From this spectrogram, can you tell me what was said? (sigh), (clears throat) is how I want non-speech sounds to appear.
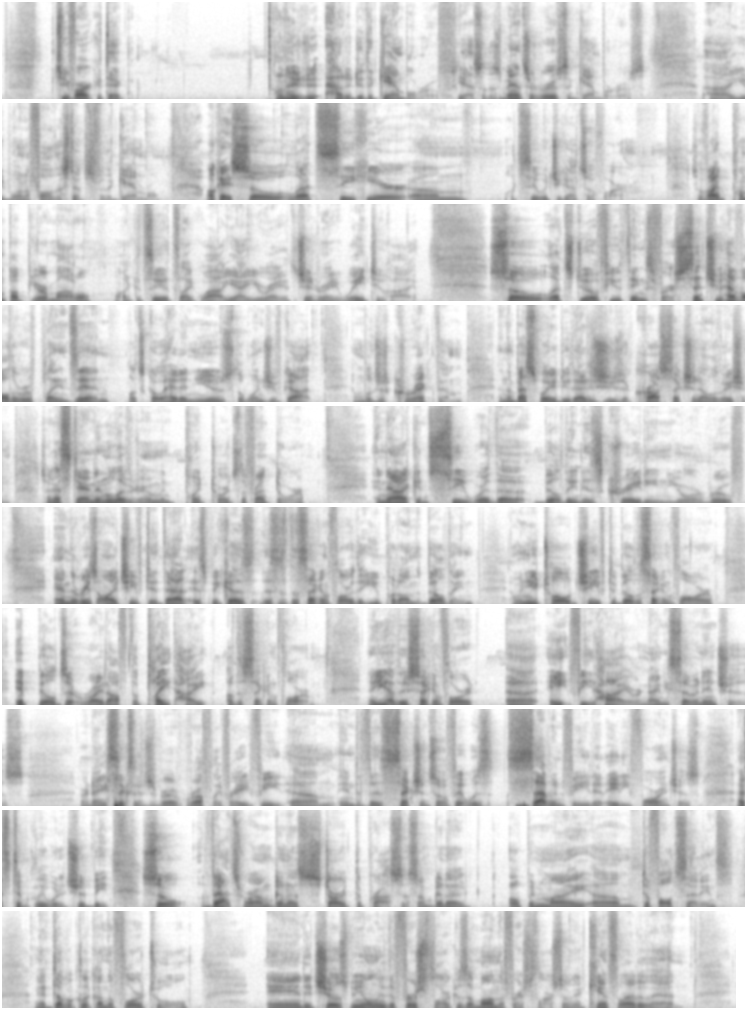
Chief Architect on how to do, how to do the Gambrel roof. Yeah, so there's mansard roofs and Gambrel roofs uh, you'd want to follow the steps for the gambrel. Okay, so let's see here. Um, let's see what you got so far. So if I pump up your model, I can see it's like, wow, yeah, you're right. It's generated way too high. So let's do a few things first. Since you have all the roof planes in, let's go ahead and use the ones you've got and we'll just correct them. And the best way to do that is use a cross-section elevation. So I'm going to stand in the living room and point towards the front door and now I can see where the building is creating your roof. And the reason why Chief did that is because this is the second floor that you put on the building. And when you told Chief to build a second floor, it builds it right off the plate height of the second floor. Now you have the second floor at uh, 8 feet high or 97 inches or 96 inches roughly for 8 feet um, into this section. So if it was 7 feet at 84 inches, that's typically what it should be. So that's where I'm going to start the process. I'm going to open my um, default settings. I'm going to double click on the floor tool and it shows me only the first floor because I'm on the first floor. So I'm going to cancel out of that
